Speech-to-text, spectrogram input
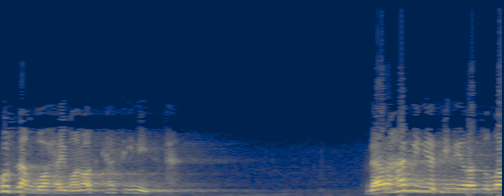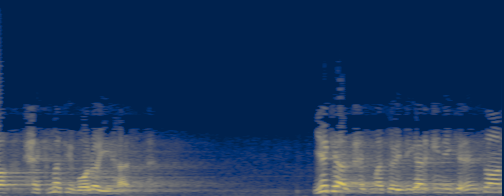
خصوصا با حیوانات کسی نیست. در همین یتیمی رسول الله حکمتی بالایی هست. یکی از حکمتهای دیگر اینه که انسان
